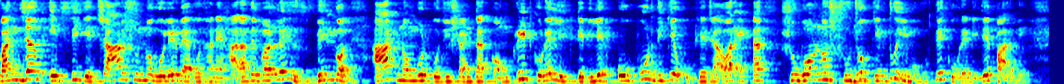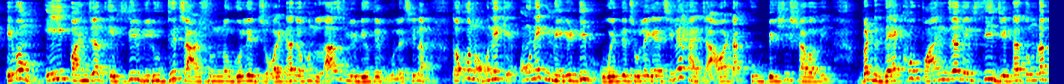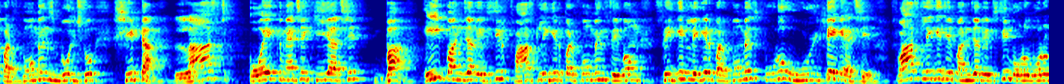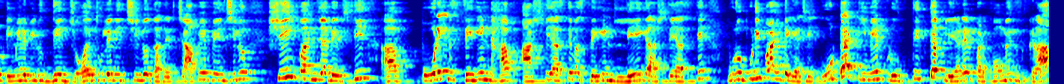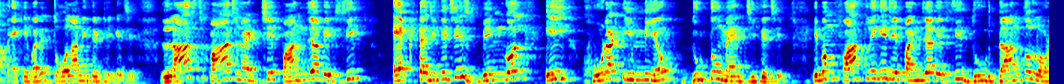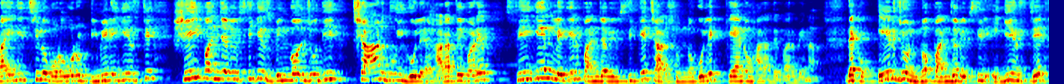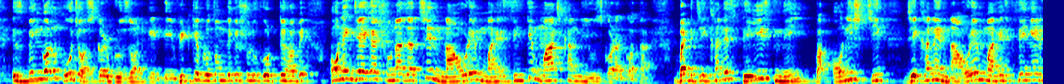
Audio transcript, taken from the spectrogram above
পাঞ্জাব এফসিকে চার শূন্য গোলের ব্যবধানে হারাতে পারলে বেঙ্গল। আট নম্বর পজিশনটা কংক্রিট করে লিগ টেবিলে ওপর দিকে উঠে যাওয়ার একটা সুবর্ণ সুযোগ কিন্তু এই মুহূর্তে করে নিতে পারবে। এবং এই পাঞ্জাব এফসির বিরুদ্ধে চার শূন্য গোলের জয়টা যখন লাস্ট ভিডিওতে বলেছিলাম, তখন অনেকে অনেক নেগেটিভ ওয়েতে চলে গেছিলে। হ্যাঁ যাওয়াটা খুব বেশি স্বাভাবিক। বাট দেখো, পাঞ্জাব এফসি যেটা তোমরা পারফরমেন্স বলছো, সেটা লাস্ট কয়েক ম্যাচে কি আছে? বা এই পাঞ্জাব এফসির ফার্স্ট লেগের পারফরমেন্স এবং সেকেন্ড লেগের পারফরমেন্স পুরো উল্টে গেছে। ফার্স্ট লেগে যে পাঞ্জাব এফসি বড় বড় টিমের বিরুদ্ধে জয় তুলে নিচ্ছিল, তাদের চাপে ফেলছিল, সেই পাঞ্জাব এফসি পরের সেকেন্ড হাফ আসতে আসতে বা সেকেন্ড লেগ আসতে আসতে পুরোপুরি পাল্টে গেছে। গোটা টিমের প্রত্যেকটা প্লেয়ারের পারফরমেন্স গ্রাফ একেবারে তলানিতে ঠেকেছে। লাস্ট পাঁচ ম্যাচে পাঞ্জাব এফসি একটা জিতেছে বেঙ্গল এই খোড়া টিম নিয়েও দুটো ম্যাচ জিতেছে। এবং ফার্স্ট লেগে যে পাঞ্জাব এফসি দুর্দান্ত লড়াই দিচ্ছিল বড় বড় টিমের এগেনস্টে সেই পাঞ্জাব এফসিকে বেঙ্গল যদি চার দুই গোলে হারাতে পারে সেকেন্ড লেগের পাঞ্জাব এফসিকে চার শূন্য গোলে কেন হারাতে পারবে না? দেখো, এর জন্য পাঞ্জাব এফসির এগেনস্টে ইস্টবেঙ্গল কোচ অস্কার ব্রুজনকে ডেভিডকে প্রথম থেকে শুরু করতে হবে। অনেক জায়গায় শোনা যাচ্ছে নাওরে মাহেশ সিংকে মাঝখান দিয়ে ইউজ করার কথা। বাট যেখানে সেলিস নেই বা অনিশ্চিত যেখানে নাওরেম মাহেশ সিং এর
